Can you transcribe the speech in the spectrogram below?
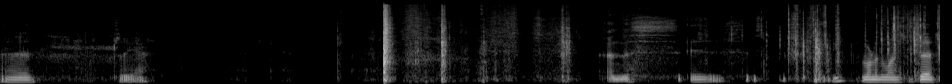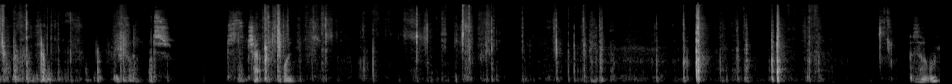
Uh, so yeah. And this is one of the ones with the just a chapter point. Is that one?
